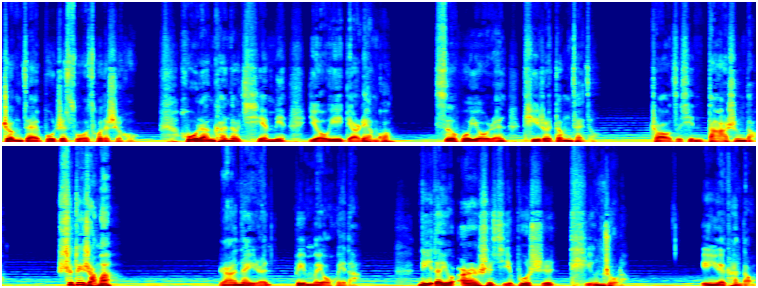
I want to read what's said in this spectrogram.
正在不知所措的时候，忽然看到前面有一点亮光，似乎有人提着灯在走。赵子欣大声道：“是队长吗？”然而那人并没有回答，离得有二十几步时停住了，隐约看到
